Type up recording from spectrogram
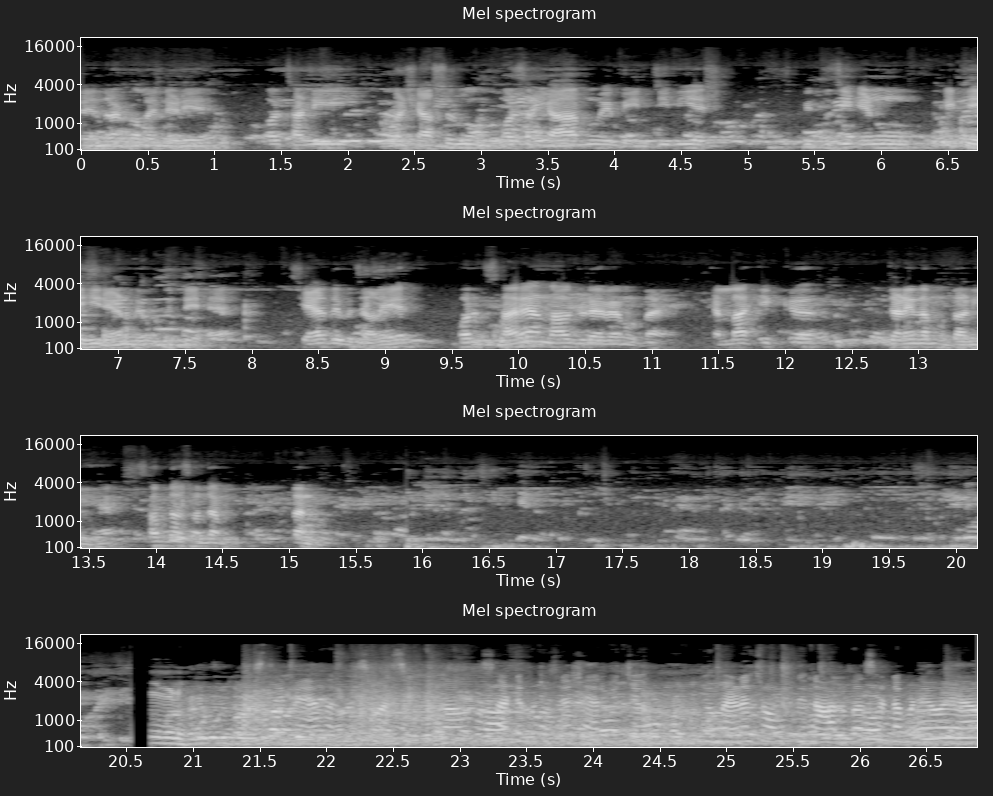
ਰਜਿੰਦਰਾ ਕਾਲਜ ਨੇੜੇ ਹੈ। ਔਰ ਸਾਡੀ ਪ੍ਰਸ਼ਾਸਨ ਨੂੰ ਔਰ ਸਰਕਾਰ ਨੂੰ ਇਹ ਬੇਨਤੀ ਵੀ ਹੈ ਕਿ ਤੁਸੀਂ ਇਹਨੂੰ ਇੱਥੇ ਹੀ ਰਹਿਣ ਦਿਓ, ਜਿੱਥੇ ਹੈ। ਸ਼ਹਿਰ ਦੇ ਵਿਚਾਲੇ ਹੈ ਔਰ ਸਾਰਿਆਂ ਨਾਲ ਜੁੜਿਆ ਹੋਇਆ ਮੁੱਦਾ ਹੈ। ਇਕੱਲਾ ਇੱਕ ਜਣੇ ਦਾ ਮੁੱਦਾ ਨਹੀਂ ਹੈ, ਸਭ ਦਾ ਸਾਂਝਾ ਮੁੱਦਾ ਧੰਨਵਾਦ। ਮੈਂ ਹਰਮਨ ਸਮਾਜ ਸੇਵਿਕਾ, ਸਾਡੇ ਬਠਿੰਡਾ ਸ਼ਹਿਰ ਵਿੱਚ ਮੈਣਾ ਚੌਕ ਦੇ ਨਾਲ ਬੱਸ ਅੱਡਾ ਬਣਿਆ ਹੋਇਆ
